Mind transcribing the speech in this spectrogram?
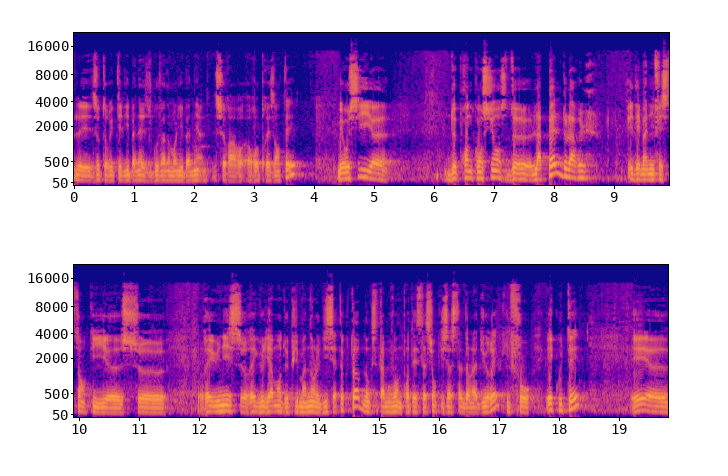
les, autorités libanaises, le gouvernement libanais sera représenté, mais aussi euh, de prendre conscience de l'appel de la rue et des manifestants qui euh, se réunissent régulièrement depuis maintenant le 17 octobre. Donc c'est un mouvement de protestation qui s'installe dans la durée, qu'il faut écouter et euh,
